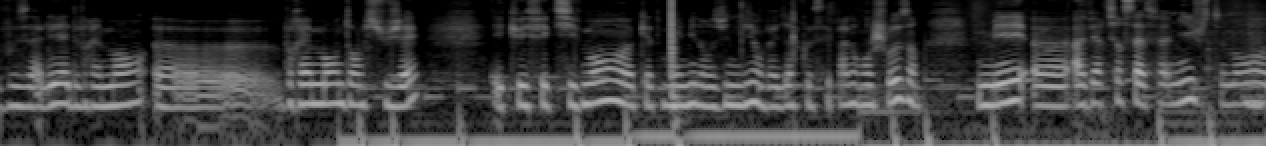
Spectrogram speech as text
vous allez être vraiment, vraiment dans le sujet et qu'effectivement, quatre mois et demi dans une vie, on va dire que c'est pas grand-chose, mais avertir sa famille, justement,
